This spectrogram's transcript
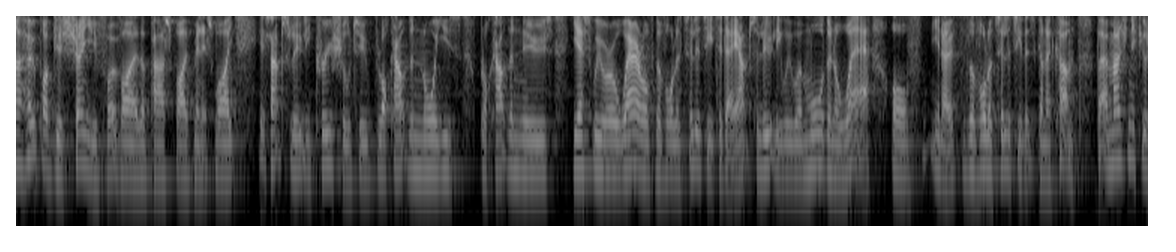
I hope I've just shown you for, via the past five minutes why it's absolutely crucial to block out the noise, block out the news. Yes, we were aware of the volatility today. Absolutely, we were more than aware of you know the volatility that's going to come. But imagine if you're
